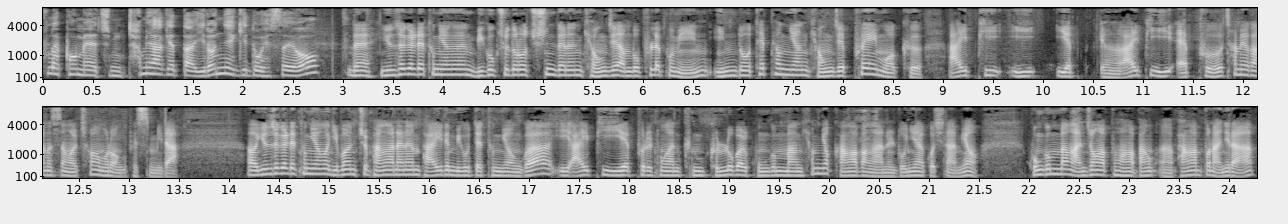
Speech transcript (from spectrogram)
플랫폼에 지금 참여하겠다 이런 얘기도 했어요. 네, 윤석열 대통령은 미국 주도로 추진되는 경제 안보 플랫폼인 인도 태평양 경제 framework IPEF IPEF 참여 가능성을 처음으로 언급했습니다. 어, 윤석열 대통령은 이번 주 방한하는 바이든 미국 대통령과 이 IPEF를 통한 글로벌 공급망 협력 강화 방안을 논의할 것이라며 공급망 안정화 어, 방안뿐 아니라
